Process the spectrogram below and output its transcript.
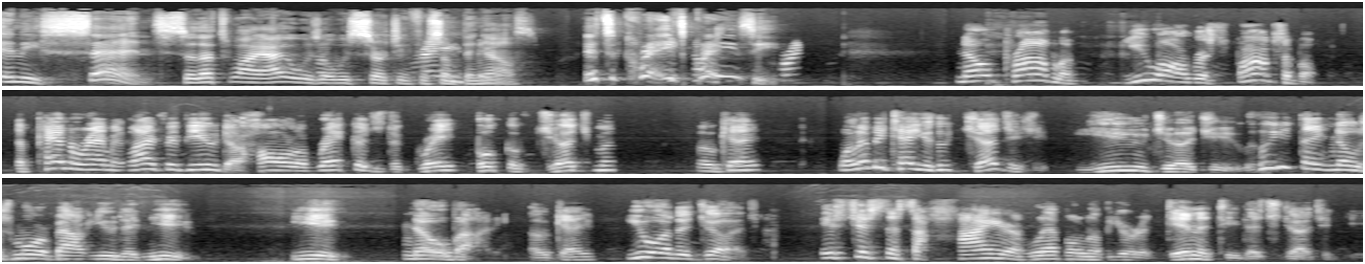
any sense. So that's why I was always searching for something else. It's a cra- it's crazy. No problem. You are responsible. The Panoramic Life Review, the Hall of Records, the Great Book of Judgment. Okay. Well, let me tell you who judges you. You judge you. Who you think knows more about you than you? You. Nobody. Okay? You are the judge. It's just it's a higher level of your identity that's judging you.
